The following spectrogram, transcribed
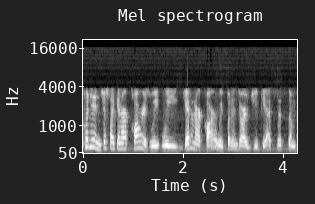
put in just like in our cars. We we get in our car, we put into our GPS system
